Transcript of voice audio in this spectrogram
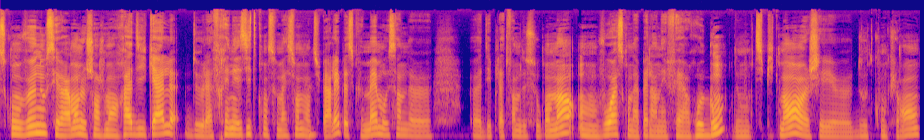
ce qu'on veut, nous, c'est vraiment le changement radical de la frénésie de consommation dont mmh. tu parlais, parce que même au sein de des plateformes de seconde main, on voit ce qu'on appelle un effet rebond. Donc, typiquement, euh, chez euh, d'autres concurrents,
